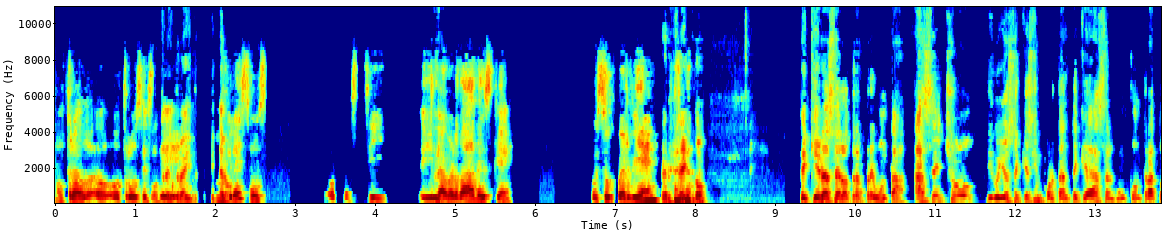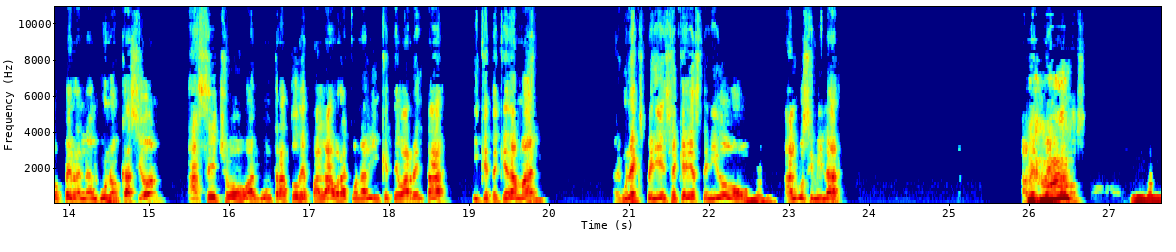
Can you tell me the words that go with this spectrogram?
otros, este, ingresos. Otros, sí. Y la verdad es que, pues súper bien. Perfecto. Te quiero hacer otra pregunta. ¿Has hecho, digo, yo sé que es importante que hagas algún contrato, pero en alguna ocasión has hecho algún trato de palabra con alguien que te va a rentar y que te queda mal? ¿Alguna experiencia que hayas tenido Mm. algo similar? A ver, cuéntanos. Mm,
